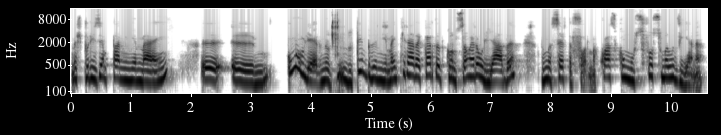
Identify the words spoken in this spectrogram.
mas, por exemplo, para a minha mãe, uh, uma mulher, no, no, tempo da minha mãe, tirar a carta de condução era olhada de uma certa forma, quase como se fosse uma leviana.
